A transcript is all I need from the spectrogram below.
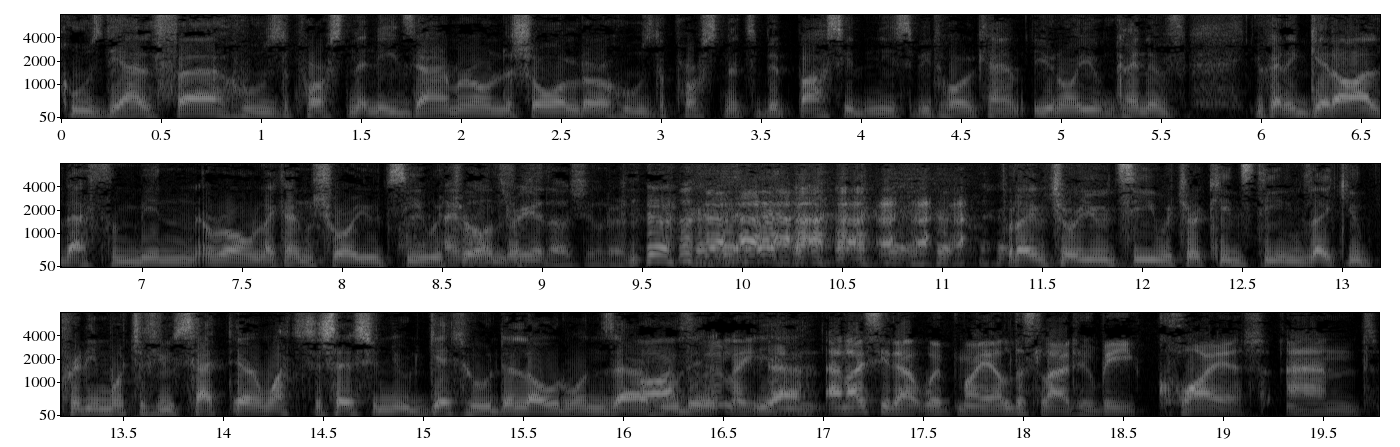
who's the alpha, who's the person that needs the arm around the shoulder, who's the person that's a bit bossy that needs to be told calm. You know, you can kind of you kind of get all that from being around. Like I'm sure you'd see with I have your all under, three of those children. but I'm sure you'd see with your kids teams. Like you pretty much if you sat there and watched the session, you'd get who the loud ones are. Oh, who absolutely. The, yeah. And, and I see that with my eldest lad who'd be quiet and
